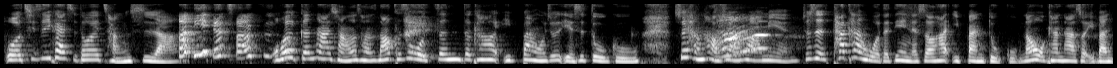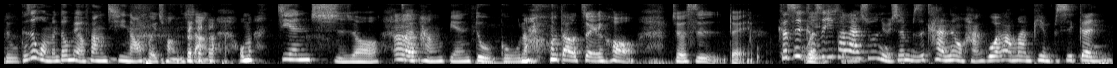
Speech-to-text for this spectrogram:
我其实一开始都会尝试啊，你也尝试，我会跟他想说尝试，然后可是我真的看到一半，我就也是度孤，所以很好笑。画面就是他看我的电影的时候，他一半度孤，然后我看他的时候一半度孤，可是我们都没有放弃，然后回床上，我们坚持哦，在旁边度孤，然后到最后就是对。可是可是，一般来说，女生不是看那种韩国浪漫片，不是更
